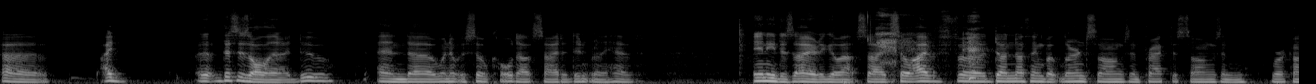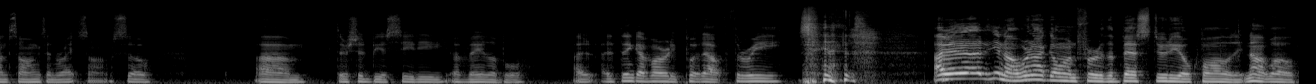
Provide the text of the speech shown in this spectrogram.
uh, I uh, this is all that I do, and uh, when it was so cold outside, I didn't really have any desire to go outside. So I've done nothing but learn songs and practice songs and work on songs and write songs. So um, there should be a CD available I, I think I've already put out three. I mean, you know, we're not going for the best studio quality. Not well,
